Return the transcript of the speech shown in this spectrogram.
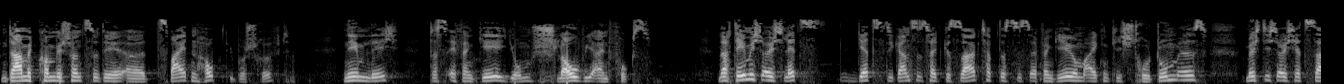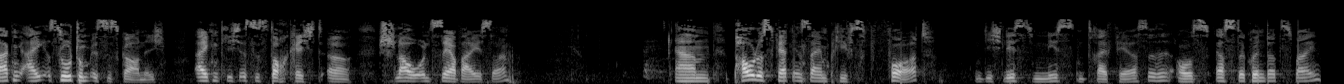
Und damit kommen wir schon zu der äh, zweiten Hauptüberschrift, nämlich das Evangelium schlau wie ein Fuchs. Nachdem ich euch letzt, jetzt die ganze Zeit gesagt habe, dass das Evangelium eigentlich strohdumm ist, möchte ich euch jetzt sagen, so dumm ist es gar nicht eigentlich ist es doch recht äh, schlau und sehr weise. Ähm, Paulus fährt in seinem Brief fort, und ich lese die nächsten drei Verse aus 1. Korinther 2.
